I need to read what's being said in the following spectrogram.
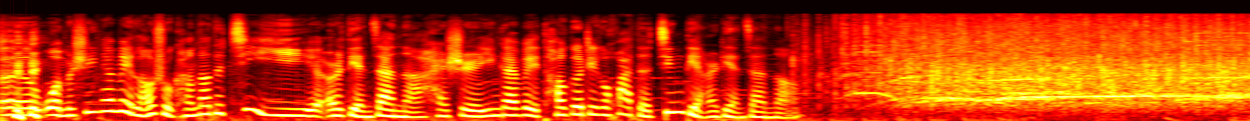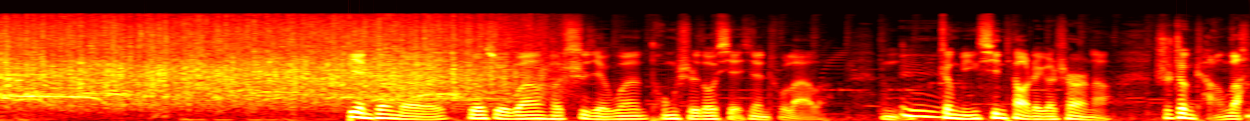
呃，我们是应该为老鼠扛刀的记忆而点赞呢，还是应该为涛哥这个话的经典而点赞呢？辩证的哲学观和世界观同时都显现出来了。嗯，嗯证明心跳这个事儿呢是正常的。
